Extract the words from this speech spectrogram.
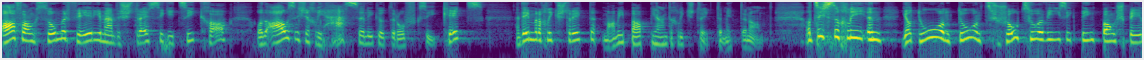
Anfangs Sommerferien, wir hatten eine stressige Zeit gehabt, und alles war ein bisschen hässlich drauf. Die Kids haben immer ein bisschen gestritten, Mami und Papi haben ein bisschen gestritten miteinander. Und es war so ein bisschen ein Ja, du und du und Schulzuweisung, Ping-Pong-Spiel.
